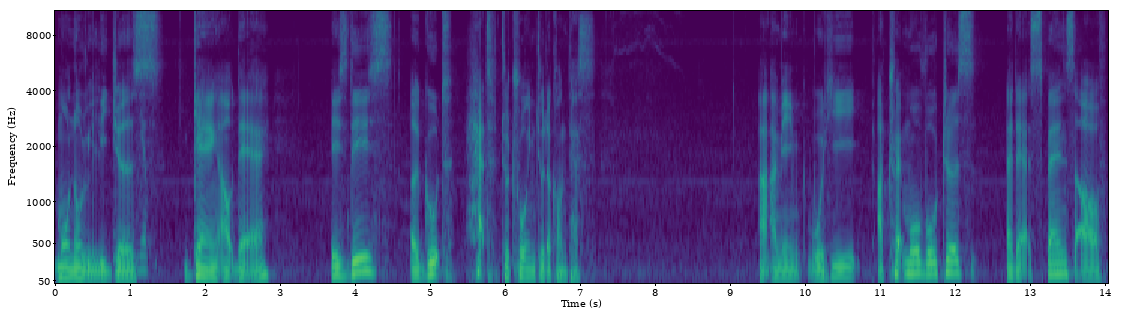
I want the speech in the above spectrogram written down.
mono religious gang out there. Is this a good hat to throw into the contest? I mean, would he attract more voters at the expense of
